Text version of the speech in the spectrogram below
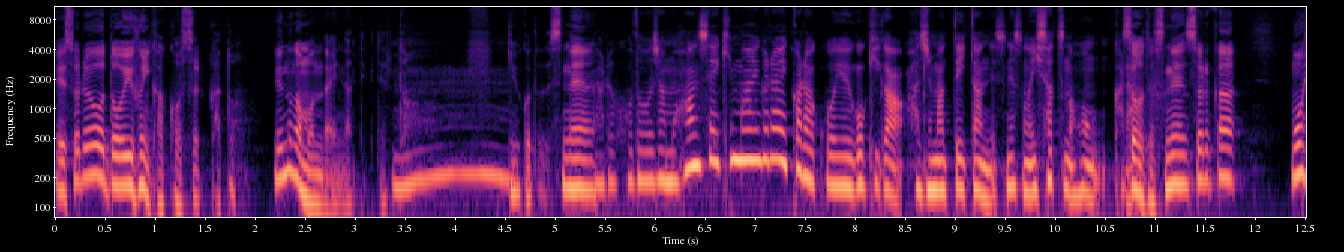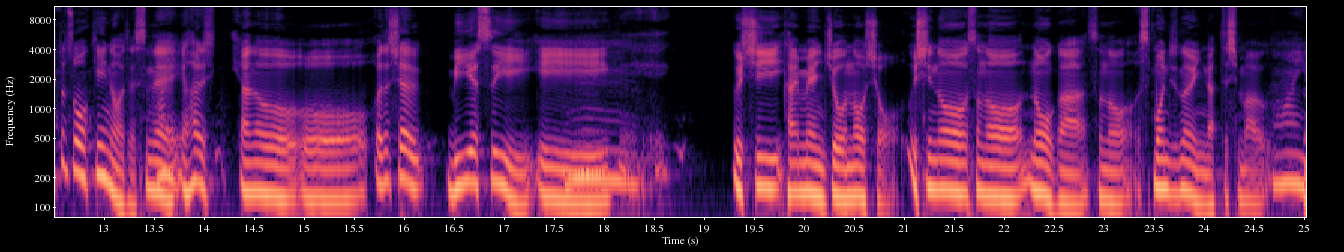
えーそれをどういうふうに確保するかというのが問題になってきているということですね。なるほど。じゃあもう半世紀前ぐらいからこういう動きが始まっていたんですね。その一冊の本から。そうですね。それから、もう一つ大きいのはですね、はい。やはり、あの、お私は BSE、牛海面上脳症、牛のその脳がそのスポンジのようになってしまう、はい。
